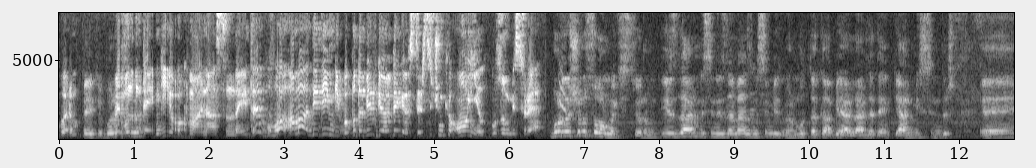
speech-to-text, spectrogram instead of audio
varım. Peki Ve burası... bunun dengi yok manasındaydı. Bu- Ama dediğim gibi bu da bir gövde gösterisi çünkü 10 yıl uzun bir süre. Burada şunu sormak istiyorum. İzler misin, izlemez misin bilmiyorum. Mutlaka bir yerlerde denk gelmişsindir. Ee,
